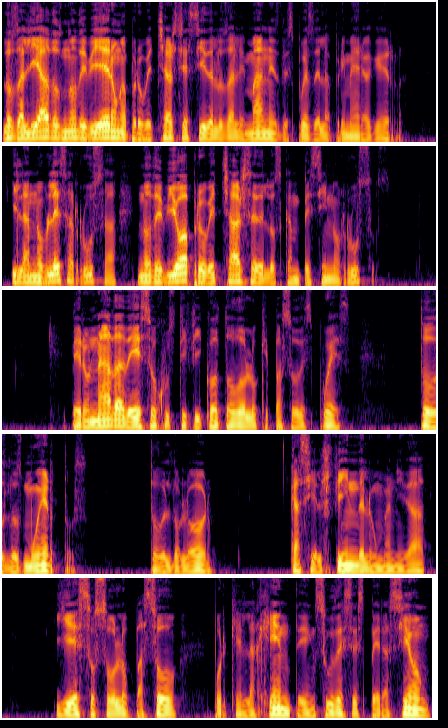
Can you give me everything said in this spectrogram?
Los aliados no debieron aprovecharse así de los alemanes después de la Primera Guerra, y la nobleza rusa no debió aprovecharse de los campesinos rusos. Pero nada de eso justificó todo lo que pasó después, todos los muertos, todo el dolor, casi el fin de la humanidad. Y eso solo pasó porque la gente, en su desesperación,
